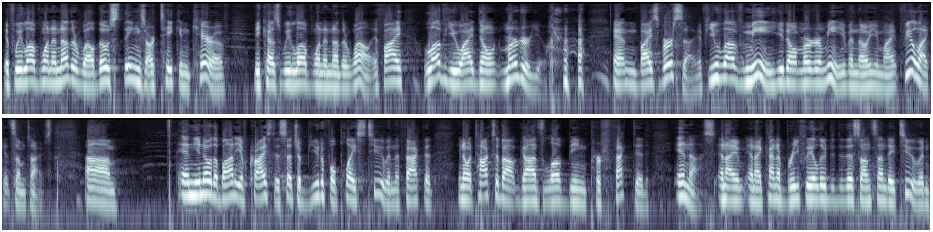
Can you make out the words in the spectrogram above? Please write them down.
If we love one another well, those things are taken care of because we love one another well. If I love you, I don't murder you. and vice versa. If you love me, you don't murder me, even though you might feel like it sometimes. Um, and you know, the body of Christ is such a beautiful place, too, in the fact that, you know, it talks about God's love being perfected in us. And I, and I kind of briefly alluded to this on Sunday, too. And,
